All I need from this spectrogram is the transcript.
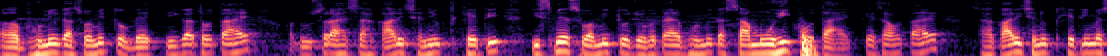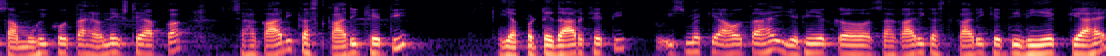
भूमि का स्वामित्व व्यक्तिगत होता है और दूसरा है सहकारी संयुक्त खेती इसमें स्वामित्व जो होता है, भूमि का सामूहिक होता है। कैसा होता है? सहकारी संयुक्त खेती में सामूहिक होता है। और नेक्स्ट है आपका सहकारी कस्तकारी खेती। या पट्टेदार खेती तो इसमें क्या होता है? ये भी एक सहकारी कस्तकारी खेती भी एक क्या है?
